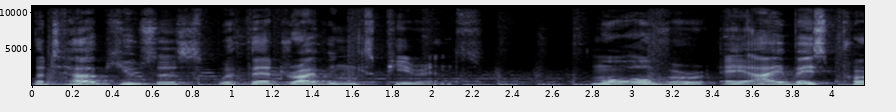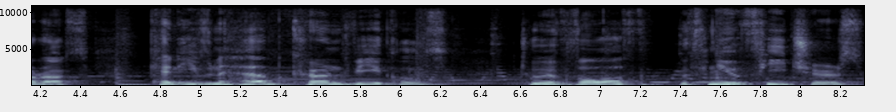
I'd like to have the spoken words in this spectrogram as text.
that help users with their driving experience. Moreover, AI-based products can even help current vehicles to evolve with new features,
